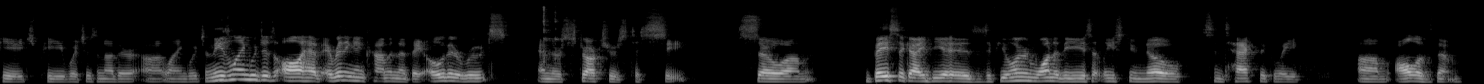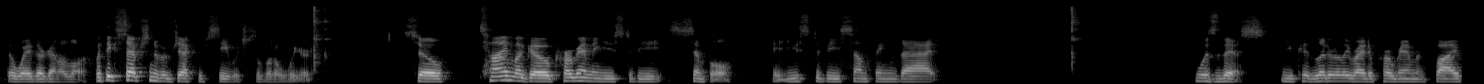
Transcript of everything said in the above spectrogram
PHP, which is another uh, language. And these languages all have everything in common that they owe their roots and their structures to C. So um, the basic idea is, is if you learn one of these, at least you know syntactically um, all of them the way they're going to look, with the exception of Objective-C, which is a little weird. So time ago, programming used to be simple. It used to be something that was this. You could literally write a program in 5,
